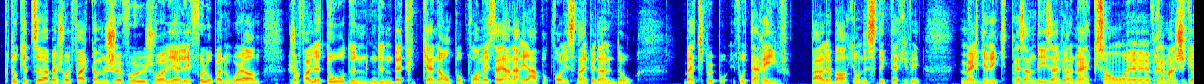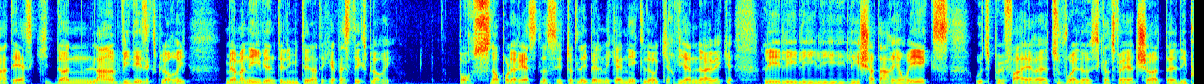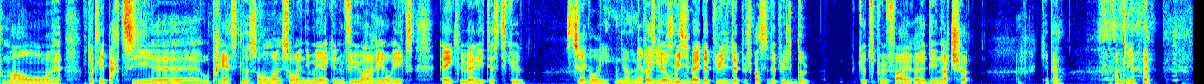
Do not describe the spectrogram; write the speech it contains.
Plutôt que de dire ah, ben, je vais le faire comme je veux, je vais y aller full open world, je vais faire le tour d'une batterie de canon pour pouvoir m'installer en arrière, pour pouvoir les sniper dans le dos. Ben, tu peux pas. Il faut que tu arrives par le bord qui ont décidé que tu arrivais, malgré qu'ils te présentent des environnements qui sont euh, vraiment gigantesques, qui donnent l'envie de les explorer, mais à un moment donné, ils viennent te limiter dans tes capacités d'explorer. Pour, sinon, pour le reste, c'est toutes les belles mécaniques là, qui reviennent là, avec les, les, les, les, les shots en rayon X, où tu peux faire, euh, tu vois, là, quand tu fais un headshot, euh, les poumons, euh, toutes les parties, euh, ou presque, là, sont, euh, sont animées avec une vue en rayon X, incluant les testicules. Si tu veux, oui. Parce que oui, ben, depuis, depuis, je pense que c'est depuis le 2 que tu peux faire euh, des nut shots. OK.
